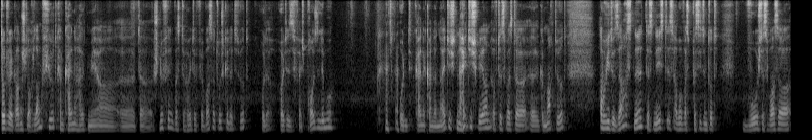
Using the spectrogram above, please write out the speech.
dort wo der Gartenschlauch lang führt, kann keiner halt mehr äh, da schnüffeln, was da heute für Wasser durchgeleitet wird. Oder heute ist es vielleicht Brauselimo, und keiner kann da neidisch, neidisch werden auf das, was da äh, gemacht wird. Aber wie du sagst, ne, das nächste ist aber, was passiert denn dort, wo ich das Wasser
